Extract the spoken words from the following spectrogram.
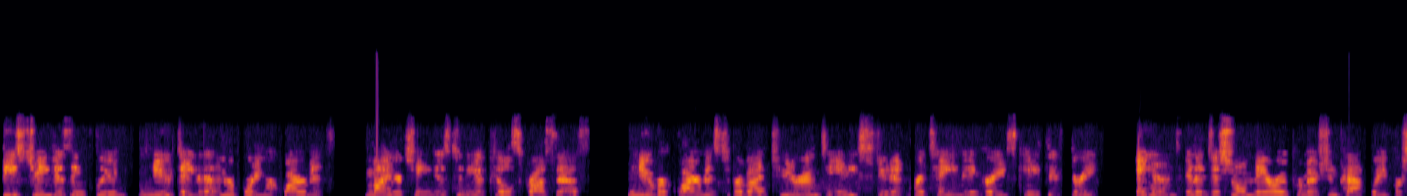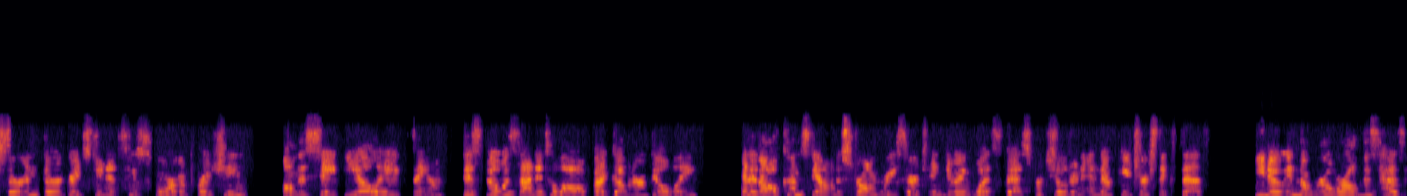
These changes include new data and reporting requirements, minor changes to the appeals process, new requirements to provide tutoring to any student retained in grades K through 3, and an additional narrow promotion pathway for certain third grade students who score approaching on the state ELA exam. This bill was signed into law by Governor Bill Lee. And it all comes down to strong research and doing what's best for children and their future success. You know, in the real world, this has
